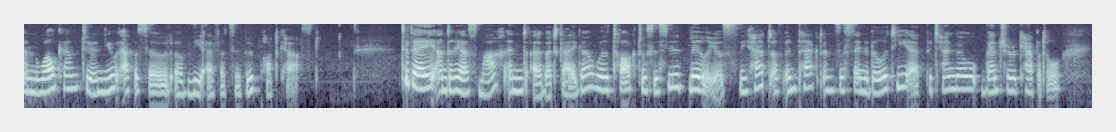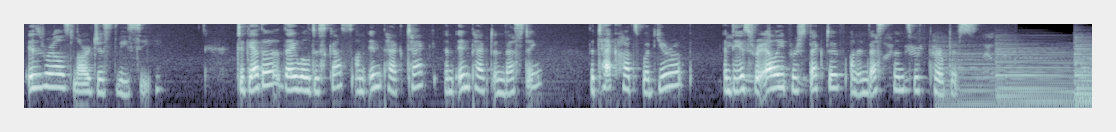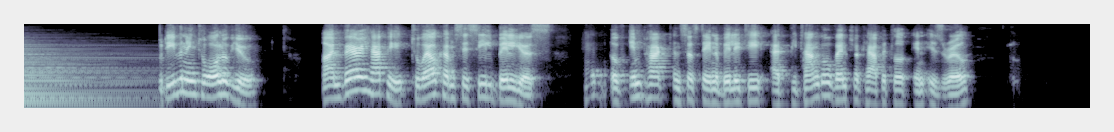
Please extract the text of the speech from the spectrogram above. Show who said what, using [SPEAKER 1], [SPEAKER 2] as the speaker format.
[SPEAKER 1] and welcome to a new episode of the Alpha Zirkel podcast. Today, Andreas Mach and Albert Geiger will talk to Cecile Blilious, the head of impact and sustainability at Pitango Venture Capital, Israel's largest VC. Together, they will discuss on impact tech and impact investing, the tech hotspot Europe, and the Israeli perspective on investments with purpose.
[SPEAKER 2] Good evening to all of you. I'm very happy to welcome Cecile Blilious, Head of Impact and Sustainability at Pitango Venture Capital in Israel.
